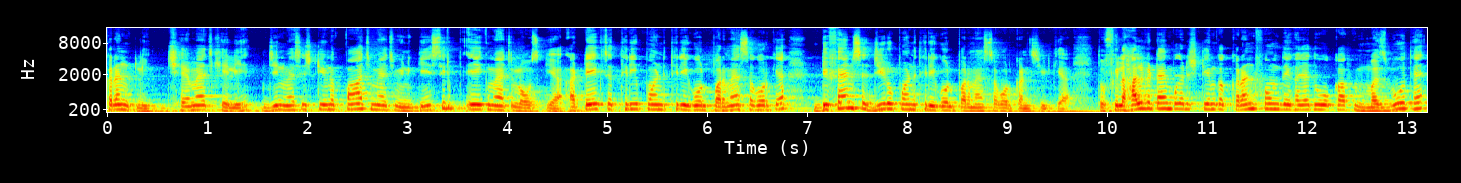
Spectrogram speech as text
करंटली छः मैच खेली है, जिनमें से इस टीम ने पाँच मैच विन किए, सिर्फ़ एक मैच लॉस किया। अटैक से थ्री पॉइंट थ्री गोल पर मैच स्कोर किया डिफेंस से ज़ीरो पॉइंट थ्री गोल पर मैच स्कोर कंसीड किया। तो फ़िलहाल के टाइम पर अगर इस टीम का करंट फॉर्म देखा जाए तो वो काफ़ी मज़बूत है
